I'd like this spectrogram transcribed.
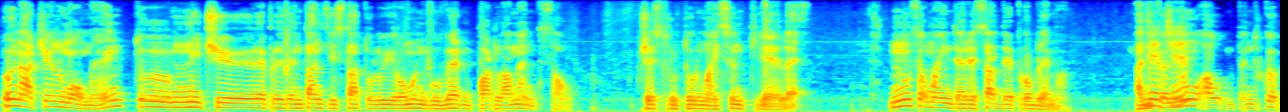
În acel moment, uh, nici reprezentanții statului român, guvern, parlament sau ce structuri mai sunt ele, nu s-au mai interesat de problemă. Adică de ce? nu au, pentru că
